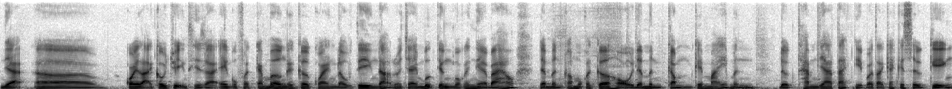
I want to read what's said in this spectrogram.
Dạ uh, quay lại câu chuyện thì là em cũng phải cảm ơn cái cơ quan đầu tiên đó. Rồi cho em bước chân vào cái nghề báo để mình có một cái cơ hội để mình cầm cái máy mình được tham gia tác nghiệp ở tại các cái sự kiện.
